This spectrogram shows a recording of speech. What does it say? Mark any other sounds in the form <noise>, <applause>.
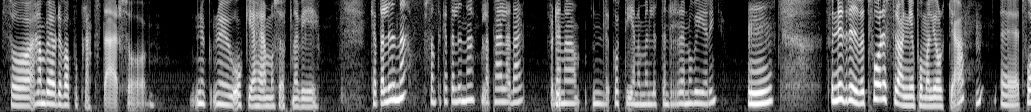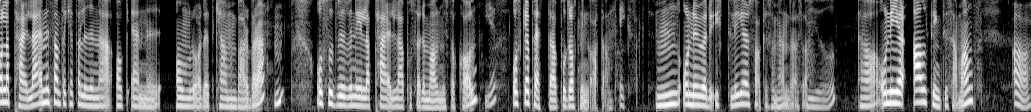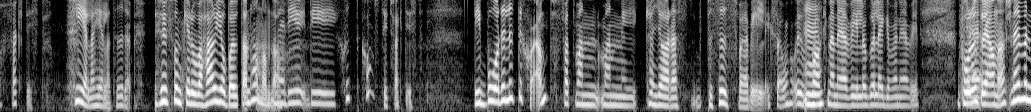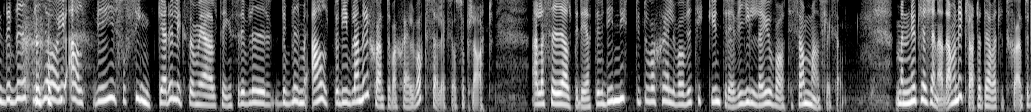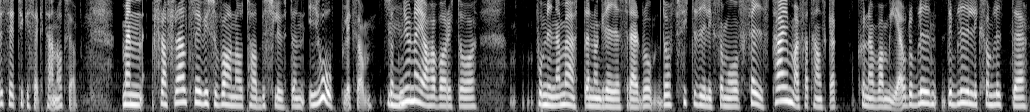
Så han behövde vara på plats där. Så nu, nu åker jag hem och så öppnar vi Catalina, Santa Catalina, La Perla där. För den har gått igenom en liten renovering. Mm. För ni driver två restauranger på Mallorca. Eh, två La Perla, en i Santa Catalina och en i området Can Barbara. Och så driver ni La Perla på Södermalm i Stockholm. Yes. Och Scarpetta på Drottninggatan. Exakt. Mm, och nu är det ytterligare saker som händer alltså. Ja. Ja, och ni gör allting tillsammans. ja, faktiskt. Hela, hela tiden. Hur funkar det att vara här och jobba utan honom då? Nej, det, är, det är skitkonstigt faktiskt. Det är både lite skönt för att man, man kan göra precis vad jag vill. Liksom. Och vakna när jag vill och gå och lägga mig när jag vill. Får du Eh, inte det annars? Nej men det blir att vi gör ju <laughs> allt. Vi är ju så synkade liksom med allting. Så det blir, det blir med allt. Och det, ibland är det skönt att vara själv också liksom, såklart. Alla säger alltid det, att det, det är nyttigt att vara själva och vi tycker ju inte det. Vi gillar ju att vara tillsammans liksom. Men nu kan jag känna att ja, men det är klart att det har varit lite skönt och det tycker säkert han också. Men framförallt så är vi så vana att ta besluten ihop. Liksom. Så att nu när jag har varit och på mina möten och grejer sådär, då, då sitter vi liksom och facetimar för att han ska kunna vara med. Och då blir det blir liksom lite,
